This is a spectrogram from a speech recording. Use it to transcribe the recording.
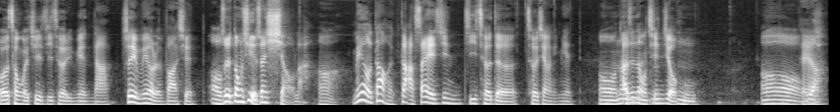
我又冲回去机车里面拿，所以没有人发现，哦，所以东西也算小啦啊。没有到很大，塞进机车的车厢里面。哦，那它是那种清酒壶。嗯哦，对啊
